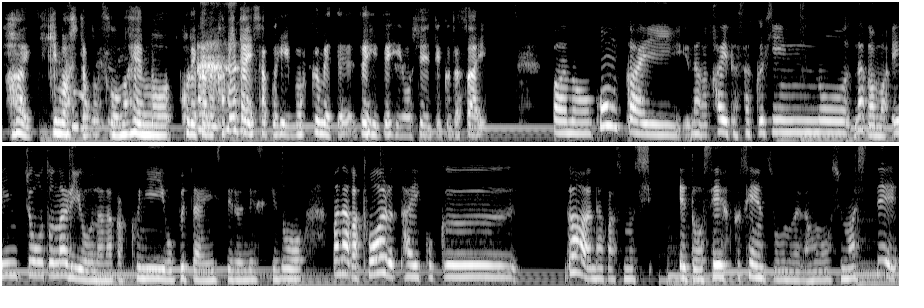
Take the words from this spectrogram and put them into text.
はい、聞きました。が、その辺もこれから書きたい作品も含めてぜひぜひ教えてください。あの今回なんか書いた作品のなんかまあ延長となるようななんか国を舞台にしてるんですけど、まあ、なんかとある大国がなんかその、えっと、征服戦争のようなものをしまして、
